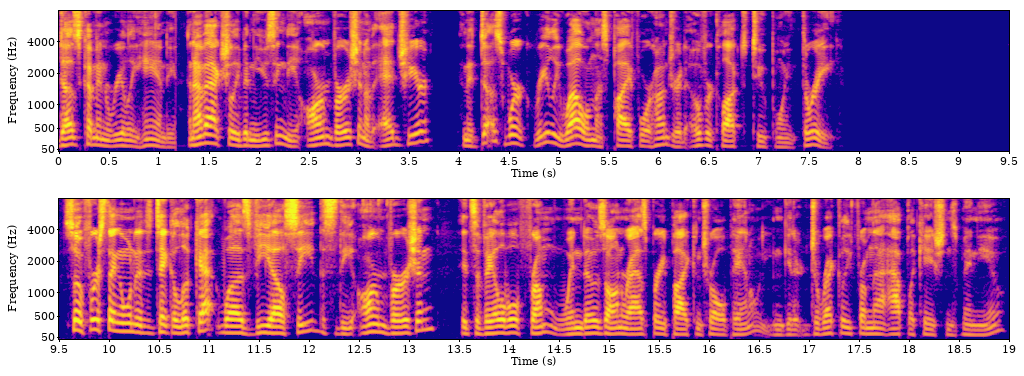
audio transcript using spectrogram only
does come in really handy. And I've actually been using the ARM version of Edge here, and it does work really well on this Pi 400 overclocked to 2.3. So first thing I wanted to take a look at was VLC. This is the ARM version. It's available from Windows on Raspberry Pi control panel. You can get it directly from that applications menu.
